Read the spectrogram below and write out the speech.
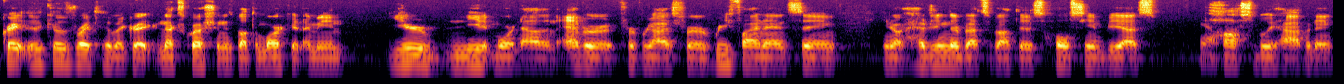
great. It goes right to my great next question is about the market. I mean, you need it more now than ever for guys for refinancing, you know, hedging their bets about this whole CMBS Yeah. possibly happening.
